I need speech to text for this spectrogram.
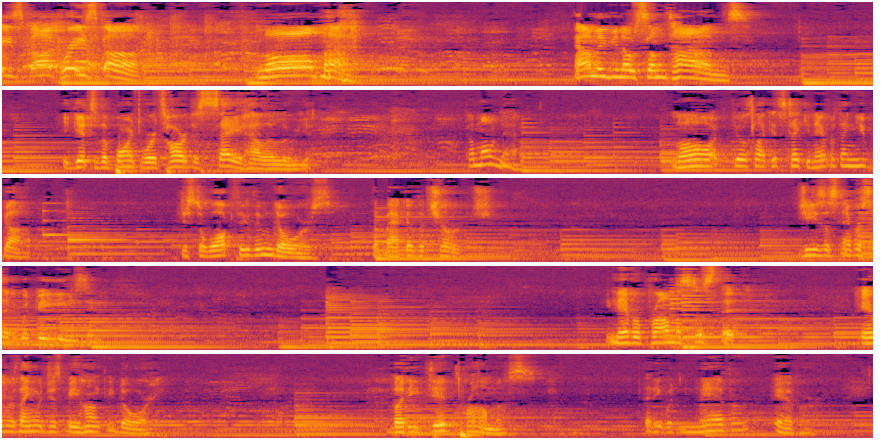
Praise God, praise God. Lord my. How many of you know sometimes you get to the point where it's hard to say hallelujah? Come on now. Lord, it feels like it's taking everything you've got just to walk through them doors, the back of the church. Jesus never said it would be easy. He never promised us that everything would just be hunky dory. But He did promise that He would never, ever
